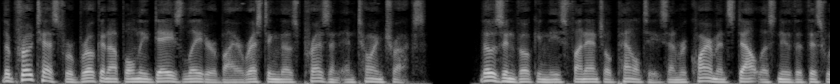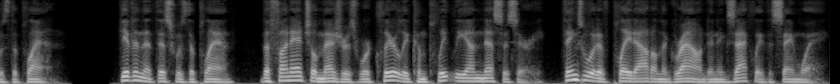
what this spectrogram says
The protests were broken up only days later by arresting those present and towing trucks. Those invoking these financial penalties and requirements doubtless knew that this was the plan. Given that this was the plan, the financial measures were clearly completely unnecessary, things would have played out on the ground in exactly the same way.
